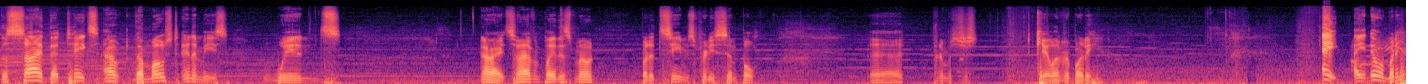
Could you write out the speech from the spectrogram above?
The side that takes out the most enemies wins. Alright, so I haven't played this mode, but it seems pretty simple. Uh, pretty much just kill everybody. Hey, how you doing, buddy?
